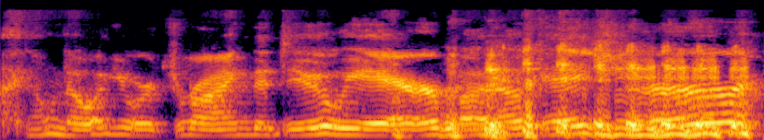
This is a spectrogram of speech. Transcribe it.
I don't know what you were trying to do here, but okay, sure.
